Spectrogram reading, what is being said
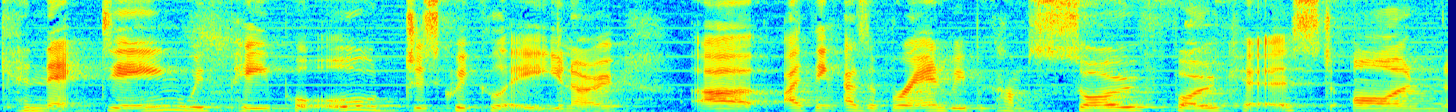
connecting with people just quickly. You know, uh, I think as a brand, we've become so focused on,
